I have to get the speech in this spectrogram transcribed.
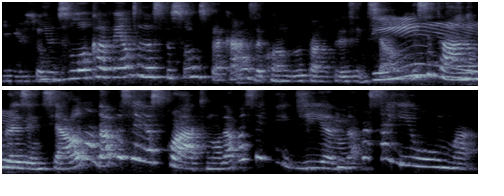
Isso. E o deslocamento das pessoas para casa quando está no presencial. Sim. E se está no presencial, não dá para sair às quatro, não dá para sair meio-dia, não dá para sair uma.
